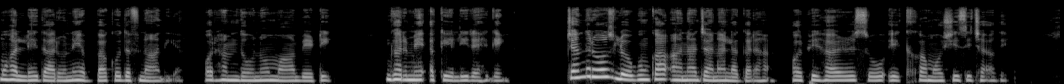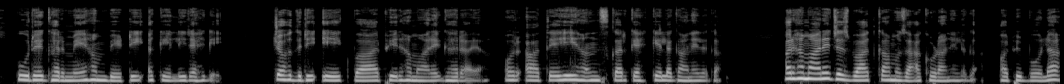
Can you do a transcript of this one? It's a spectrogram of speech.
मोहल्लेदारों ने अब्बा को दफना दिया और हम दोनों माँ बेटी घर में अकेली रह गईं। चंद रोज लोगों का आना जाना लगा रहा और फिर हर सो एक खामोशी सी छा गई। पूरे घर में हम बेटी अकेली रह गई। चौधरी एक बार फिर हमारे घर आया और आते ही हंस कर कह के लगाने लगा और हमारे जज्बात का मज़ाक उड़ाने लगा और फिर बोला,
